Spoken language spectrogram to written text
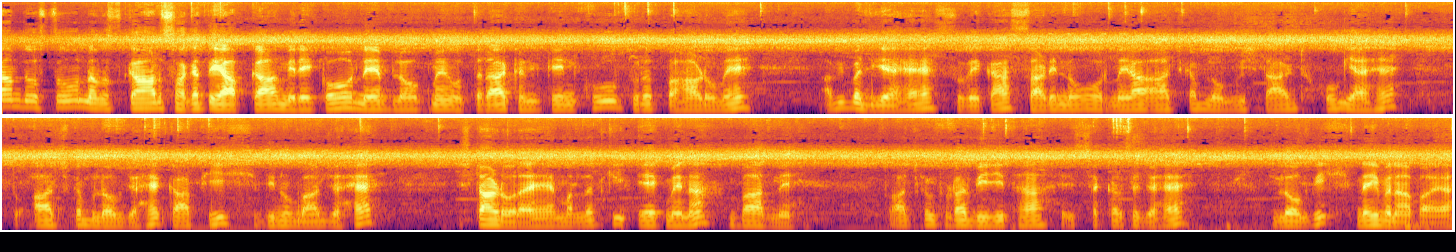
राम दोस्तों, नमस्कार, स्वागत है आपका मेरे को नए ब्लॉग में उत्तराखंड के इन खूबसूरत पहाड़ों में। अभी बज गया है सुबह का साढ़े नौ और मेरा आज का ब्लॉग भी स्टार्ट हो गया है। तो आज का ब्लॉग जो है काफ़ी दिनों बाद जो है स्टार्ट हो रहा है मतलब कि एक महीना बाद में। तो आजकल थोड़ा बिज़ी था, इस चक्कर से जो है ब्लॉग भी नहीं बना पाया।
